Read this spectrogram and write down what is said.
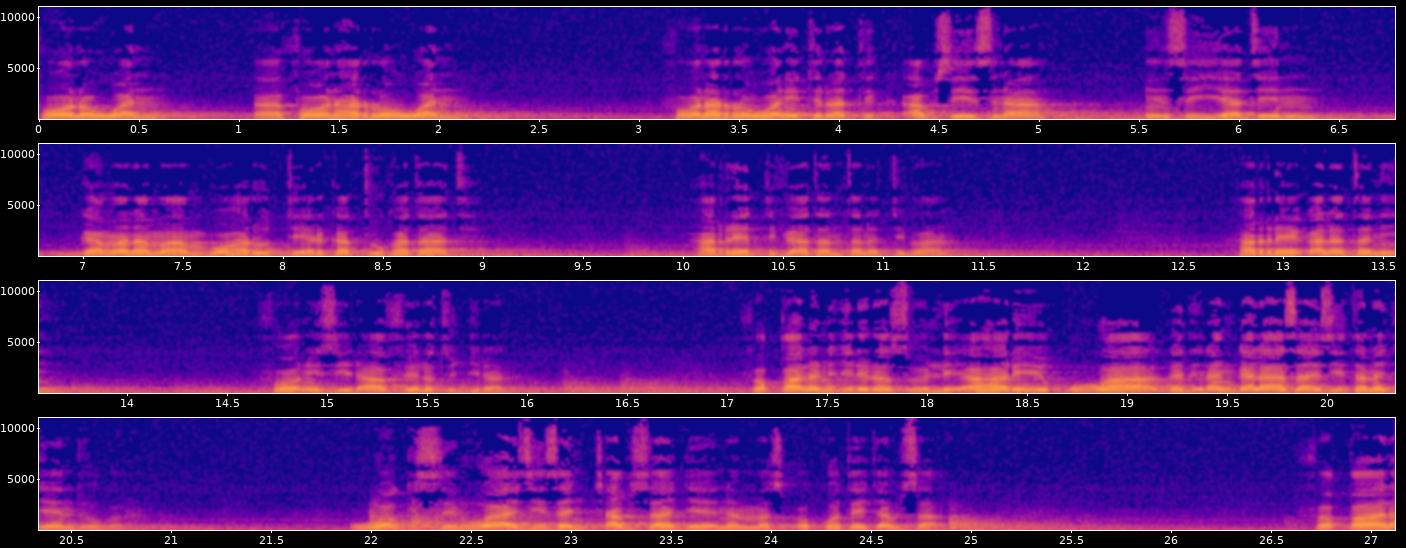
foonowwan foon harroowwan foon harroowwaniit irratti qabsiisna insiyyatiin gama namaan booharutti erkattuu kataate harreetti fe'atan tanatti ba'an. Harree qalatanii foon isiidhaaf feelatu jiran. فقال نجد رسول أهريقوها قد أنقلاسا إسيتا نجين دوبا واكسروها إسيسا جبسا جين أمس أكوتي جبسا فقال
